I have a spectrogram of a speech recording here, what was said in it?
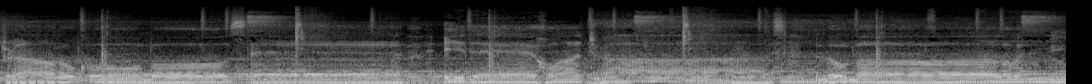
mostrado cómo ser y dejo atrás lo malo en mí.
